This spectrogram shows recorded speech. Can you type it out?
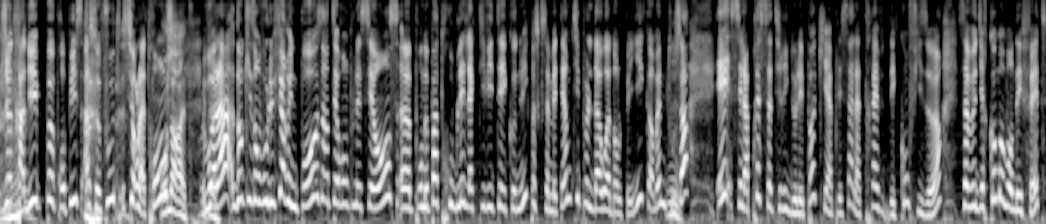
Je traduis peu propice à se foutre sur la tronche. On arrête. Voilà, donc ils ont voulu faire une pause, interrompre les séances euh, pour ne pas troubler l'activité économique parce que ça mettait un petit peu le dawa dans le pays quand même, tout Mm. ça. Et c'est la presse satirique de l'époque qui a appelé ça la trêve des confiseurs. Ça veut dire qu'au moment des fêtes,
